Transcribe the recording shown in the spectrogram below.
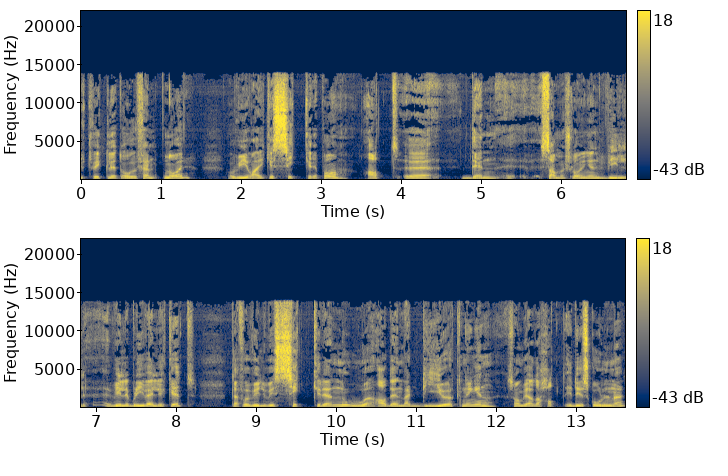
utviklet over 15 år. Og vi var ikke sikre på at eh, den eh, sammenslåingen ville bli vellykket. Derfor vil vi sikre noe av den verdiøkningen som vi hadde hatt i de skolene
